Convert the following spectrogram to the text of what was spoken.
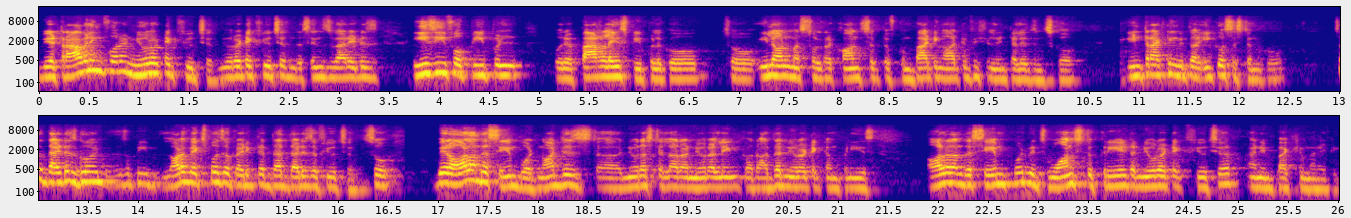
we are travelling for a neurotech future neurotech future இந்த sense where it is easy for people ஒரு பேரலைஸ் பீப்புளுக்கோ ஸோ ஈலான் மஸ் சொல்ற கான்செப்ட் ஆஃப் கம்பேட்டிங் ஆர்டிஃபிஷியல் இன்டெலிஜென்ஸ்க்கோ இன்டராக்டிங் வித் அவர் ஈகோ சிஸ்டம்க்கோ So that is going. So pe- lot of experts have predicted that that is the future. So we're all on the same boat, not just uh, Neurostellar or Neuralink or other neurotech companies. All are on the same boat, which wants to create a neurotech future and impact humanity.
